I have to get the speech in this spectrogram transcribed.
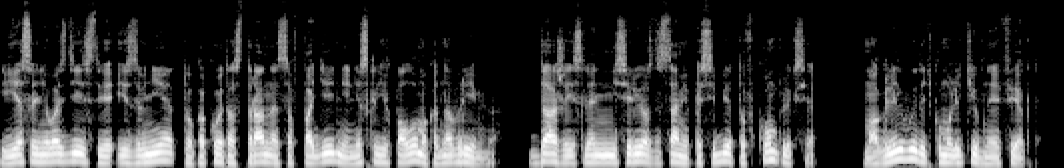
Если не воздействие извне, то какое-то странное совпадение нескольких поломок одновременно. Даже если они несерьезны сами по себе, то в комплексе могли выдать кумулятивный эффект.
